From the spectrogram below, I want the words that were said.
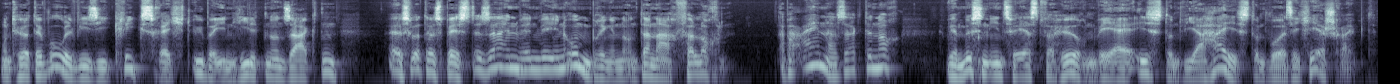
und hörte wohl, wie sie Kriegsrecht über ihn hielten und sagten, es wird das Beste sein, wenn wir ihn umbringen und danach verlochen. Aber einer sagte noch, wir müssen ihn zuerst verhören, wer er ist und wie er heißt und wo er sich herschreibt.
